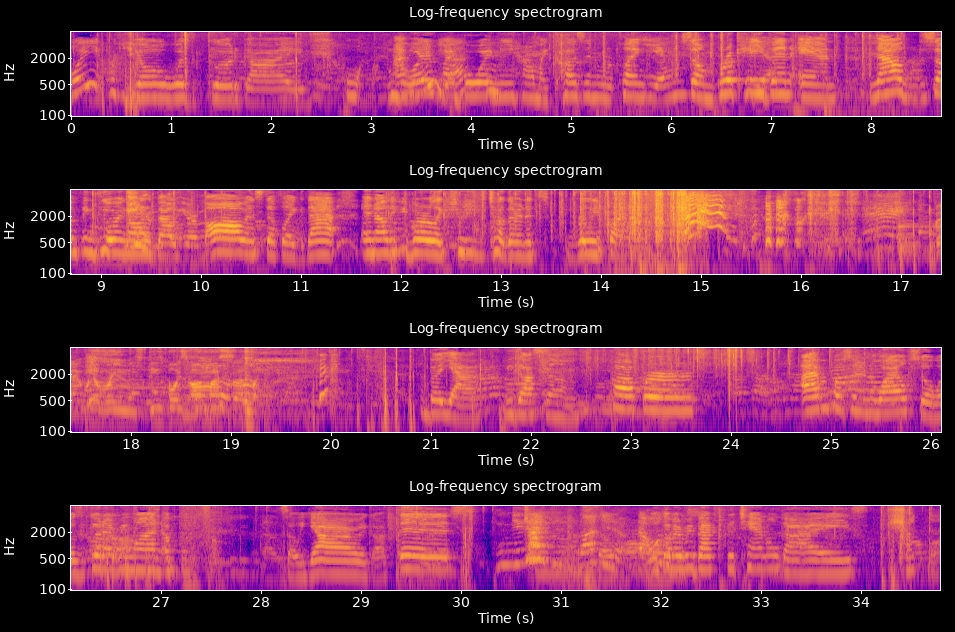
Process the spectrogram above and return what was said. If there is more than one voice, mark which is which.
Speaker 1: boy.
Speaker 2: Yo, was good, guys. I'm
Speaker 1: Boy,
Speaker 2: here with my boy, Michal my cousin. We're playing
Speaker 1: Yeah.
Speaker 2: some Brookhaven, and now something's going on about your mom and stuff like that. And now the people are like shooting each other, and it's really funny.
Speaker 3: Back with the remix. These boys are my. Like,
Speaker 2: But yeah, we got some poppers. I haven't posted in a while, so what's good, everyone? So yeah, we got this.
Speaker 1: You tried to- that didn't- that
Speaker 2: Welcome everybody back to the channel, guys.
Speaker 1: Shut the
